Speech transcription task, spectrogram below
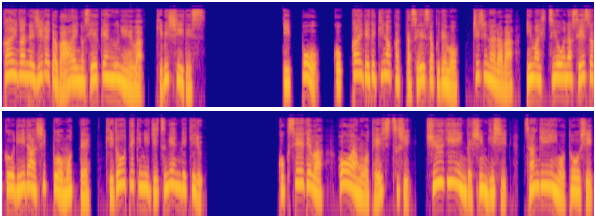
会がねじれた場合の政権運営は厳しいです。一方、国会でできなかった政策でも、知事ならば今必要な政策をリーダーシップを持って機動的に実現できる。国政では法案を提出し、衆議院で審議し、参議院を通し、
